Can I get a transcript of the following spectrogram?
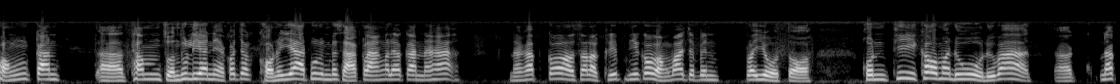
ของการ ทำสวนทุเรียนเนี่ยก็จะขออนุญาตพูดเป็นภาษากลางก็แล้วกันนะฮะนะครับ ก็สำหรับคลิปนี้ก็หวังว่าจะเป็นประโยชน์ต่อคนที่เข้ามาดูหรือว่าอ่านัก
